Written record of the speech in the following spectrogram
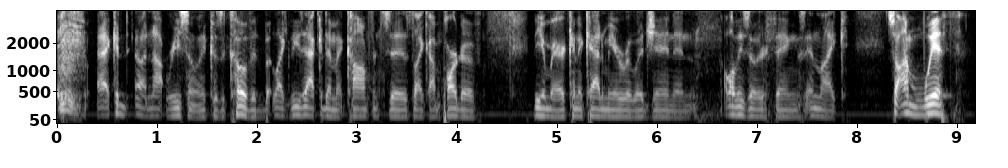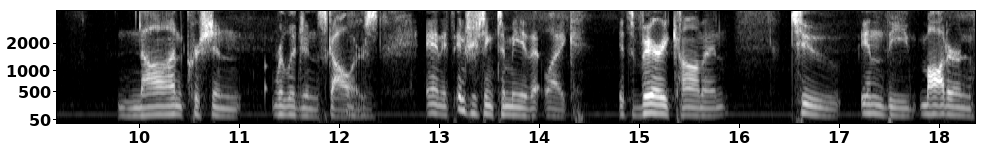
acad- uh, not recently because of COVID, but like these academic conferences. Like I'm part of the American Academy of Religion and all these other things, and like so I'm with non-Christian religion scholars, and it's interesting to me that like it's very common to in the modern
